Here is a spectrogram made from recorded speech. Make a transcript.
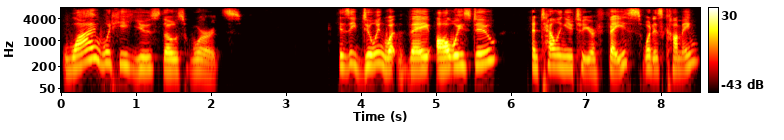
Why would he use those words? Is he doing what they always do and telling you to your face what is coming?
